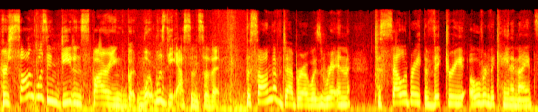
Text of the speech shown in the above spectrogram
Her song was indeed inspiring, but what was the essence of it? The Song of Deborah was written to celebrate the victory over the Canaanites.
